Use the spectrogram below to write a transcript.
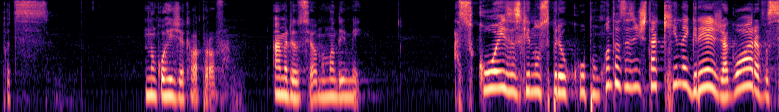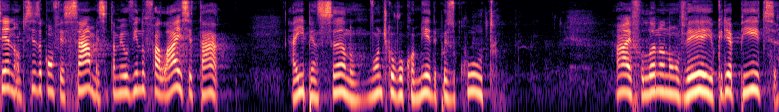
Putz, não corrigi aquela prova. Ai, meu Deus do céu, não mandei e-mail. As coisas que nos preocupam. Quantas vezes a gente está aqui na igreja, agora você não precisa confessar, mas você está me ouvindo falar e você está aí pensando, onde que eu vou comer depois do culto? Ai, fulano não veio, queria pizza.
